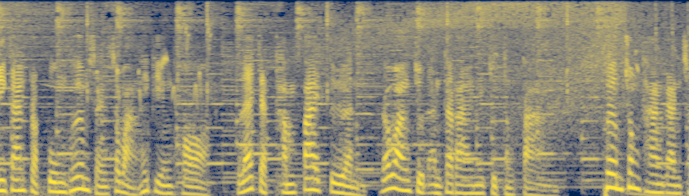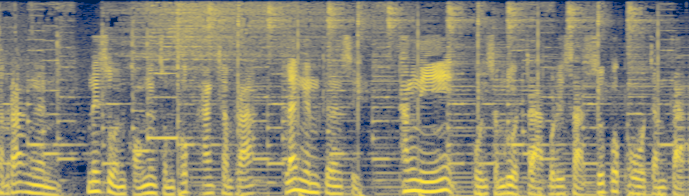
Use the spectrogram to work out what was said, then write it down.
มีการปรับปรุงเพิ่มแสงสว่างให้เพียงพอ และจัดทำป้ายเตือนระวังจุดอันตรายในจุดต่างๆ เพิ่มช่องทางการชำระเงิน ในส่วนของเงินสมทบค้างชำระ และเงินเกินสิทธิ์ทั้งนี้ผลสำรวจจากบริษัทซูเปอร์โพลจำกัด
